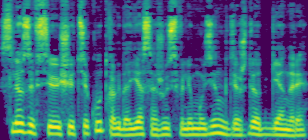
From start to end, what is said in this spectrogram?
Слезы все еще текут, когда я сажусь в лимузин, где ждет Генри.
